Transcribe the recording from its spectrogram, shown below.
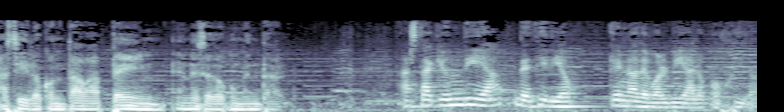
Así lo contaba Payne en ese documental. Hasta que un día decidió que no devolvía lo cogido.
